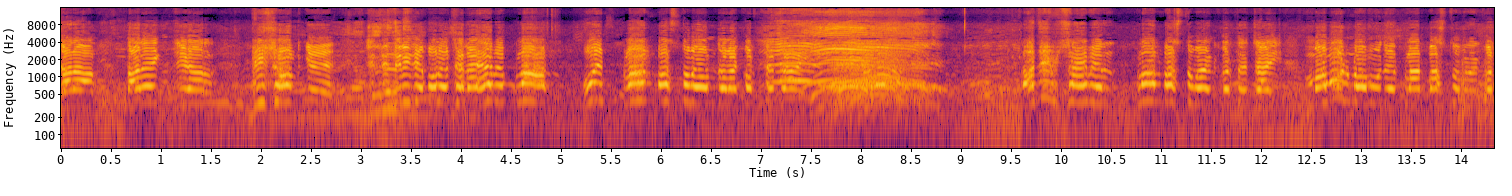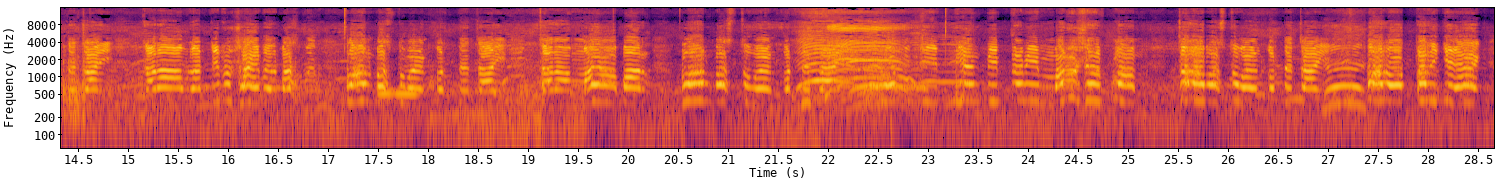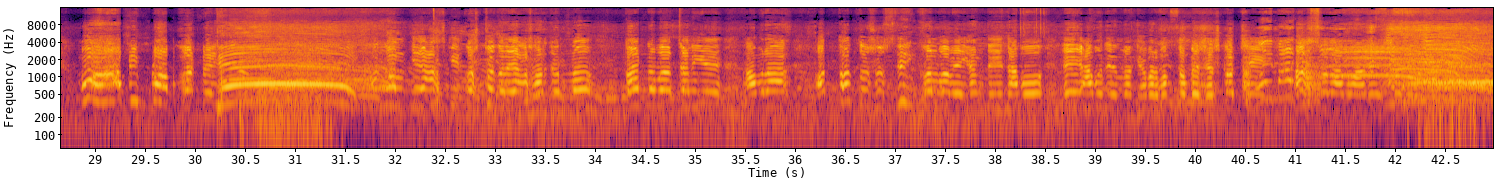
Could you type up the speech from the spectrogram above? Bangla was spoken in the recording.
যারা তারেক জিয়ার ভীষণকে। তিনি যে বলেছেন আই হ্যাভ এ প্ল্যান ওই প্ল্যান বাস্তবায়ন যারা করতে চাই। আজিম সাহেবের প্ল্যান বাস্তবায়ন করতে চাই, মামুন মাহমুদের প্ল্যান বাস্তবায়ন করতে চাই, যারা আমরা টিপু সাহেবের প্ল্যান বাস্তবায়ন করতে চাই, যারা মায়াবার প্ল্যান বাস্তবায়ন করতে চাই বিএনপি প্রেমী মানুষের প্ল্যান যারা বাস্তবায়ন করতে চাই, বারো তারিখে এক মহা বিপ্লব ঘটবে সকলকে আজকে কষ্ট করে আসার জন্য ধন্যবাদ জানিয়ে আমরা অত্যন্ত সুশৃঙ্খল ভাবে এখান থেকে যাব। এই আবেদন রাখে আমার বক্তব্য শেষ করছি। আসসালাম আলাইকুম।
